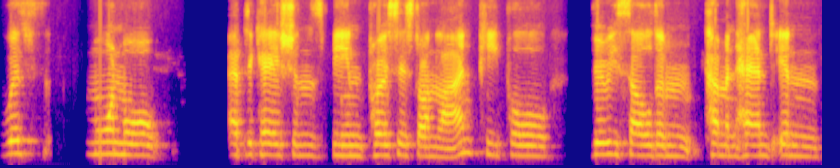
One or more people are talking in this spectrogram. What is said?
with more and more applications being processed online. People very seldom come and hand in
